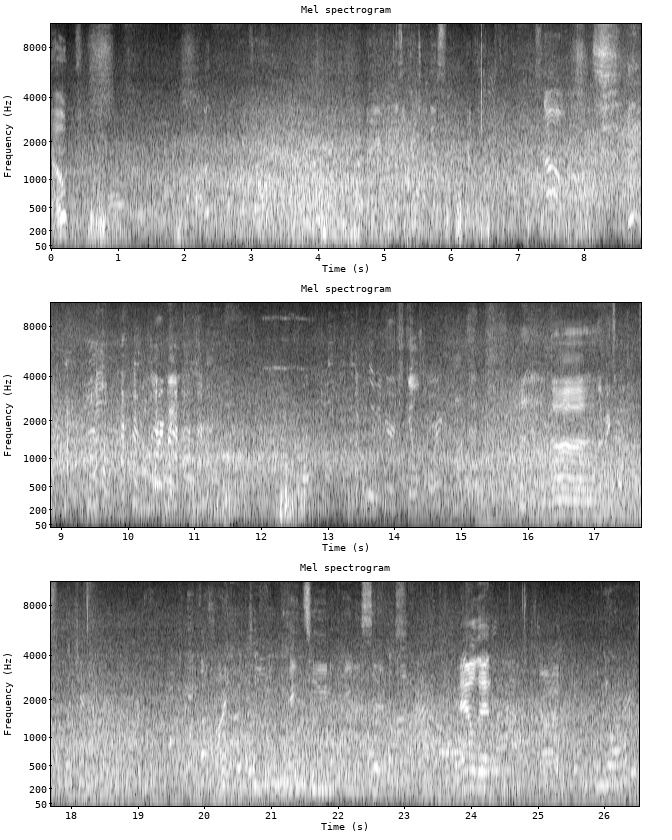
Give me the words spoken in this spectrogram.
nope. If it doesn't catch on this, No. no. I'm working. I believe in your. Uh, that makes one of us. What's your number? Mine? 1886. Nailed it. Got it. And yours?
